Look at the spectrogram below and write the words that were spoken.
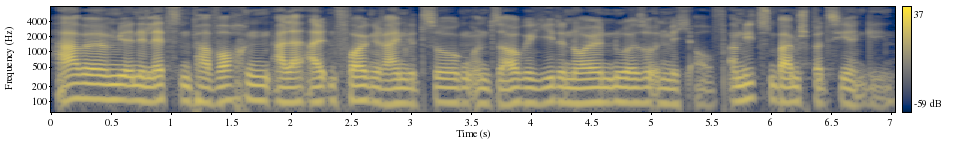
Habe mir in den letzten paar Wochen alle alten Folgen reingezogen und sauge jede neue nur so in mich auf. Am liebsten beim Spazierengehen.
